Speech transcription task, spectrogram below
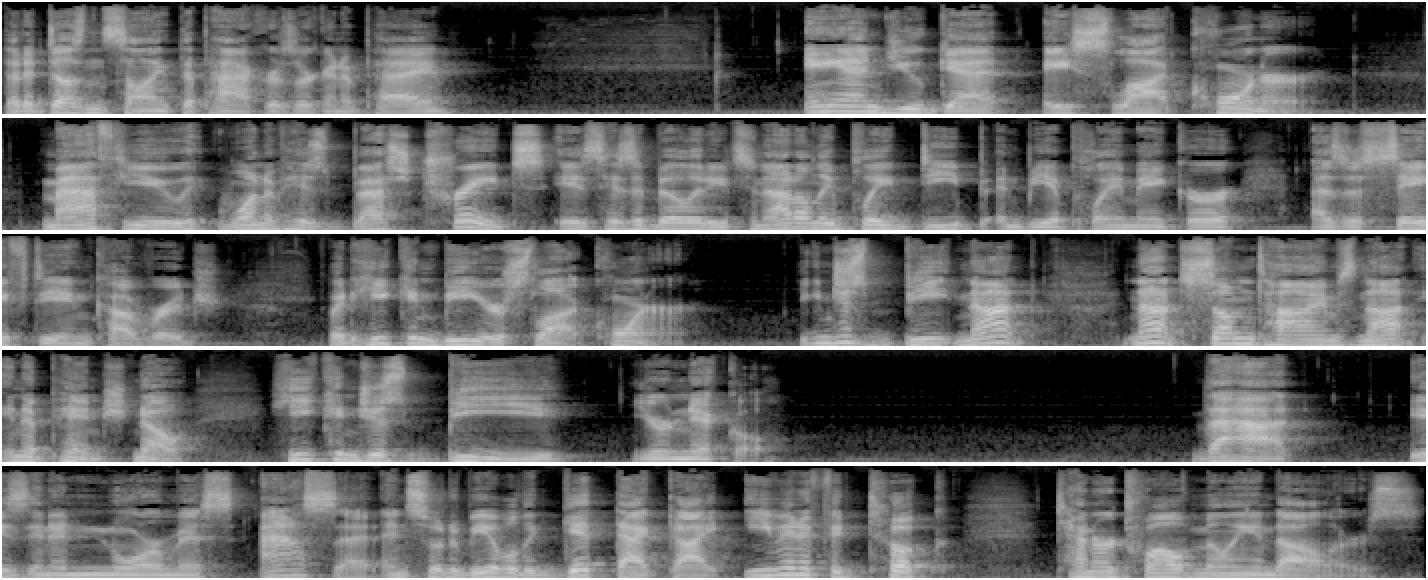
that it doesn't sound like the Packers are going to pay. And you get a slot corner. Mathieu, one of his best traits is his ability to not only play deep and be a playmaker as a safety in coverage, but he can be your slot corner. He can just be not not sometimes, not in a pinch. No, he can just be your nickel. That is an enormous asset. And so to be able to get that guy, even if it took 10 or 12 million dollars,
